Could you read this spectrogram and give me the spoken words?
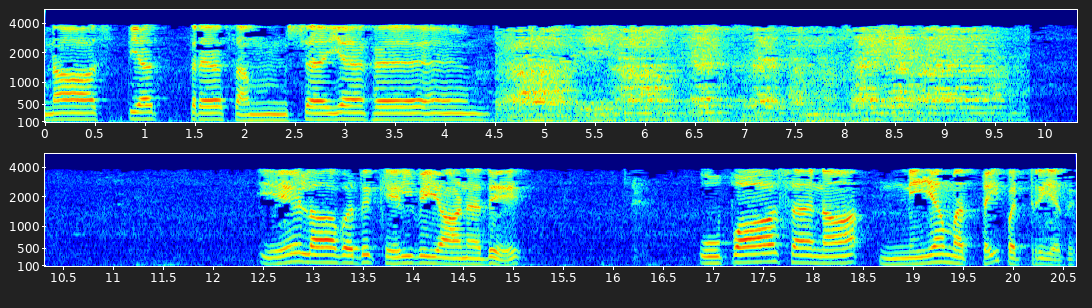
नास्त्यत्र संशयः ஏழாவது கேள்வியானது உபாசனா நியமத்தை பற்றியது.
